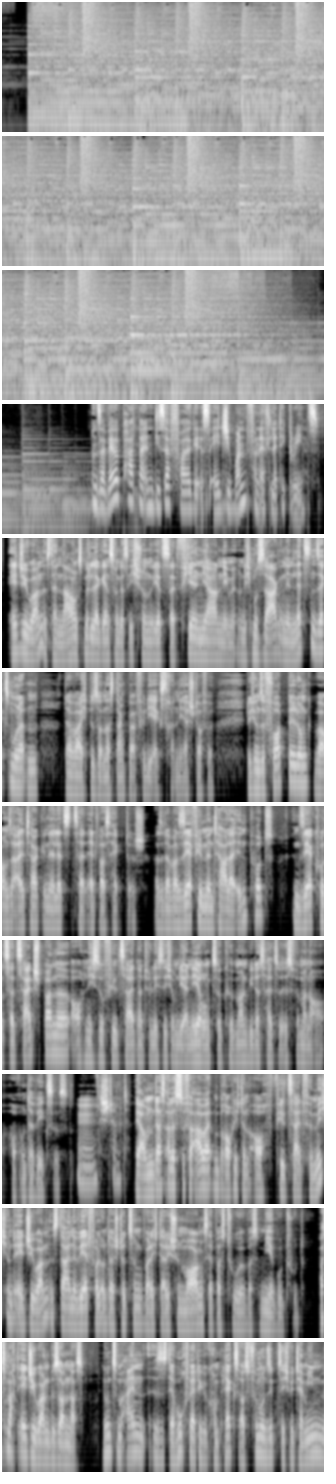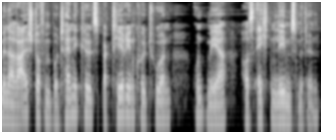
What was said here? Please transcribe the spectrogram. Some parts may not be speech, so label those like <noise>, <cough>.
Unser Werbepartner in dieser Folge ist AG1 von Athletic Greens. AG1 ist eine Nahrungsmittelergänzung, das ich schon jetzt seit vielen Jahren nehme. Und ich muss sagen, in den letzten sechs Monaten, da war ich besonders dankbar für die extra Nährstoffe. Durch unsere Fortbildung war unser Alltag in der letzten Zeit etwas hektisch. Also da war sehr viel mentaler Input in sehr kurzer Zeitspanne auch nicht so viel Zeit natürlich, sich um die Ernährung zu kümmern, wie das halt so ist, wenn man auch, auch unterwegs ist. Mm, stimmt. Ja, um das alles zu verarbeiten, brauche ich dann auch viel Zeit für mich und AG1 ist da eine wertvolle Unterstützung, weil ich dadurch schon morgens etwas tue, was mir gut tut. Was macht AG1 besonders? Nun, zum einen ist es der hochwertige Komplex aus 75 Vitaminen, Mineralstoffen, Botanicals, Bakterienkulturen und mehr aus echten Lebensmitteln.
